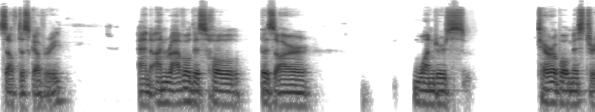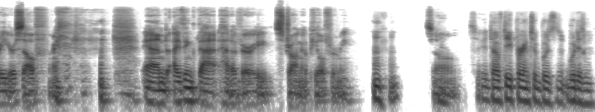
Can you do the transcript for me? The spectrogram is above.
self discovery and unravel this whole bizarre wonders terrible mystery yourself right and i think that had a very strong appeal for me mm-hmm. so yeah. so you dove deeper into buddhism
